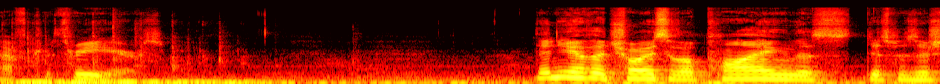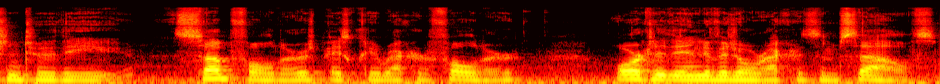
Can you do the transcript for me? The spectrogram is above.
after three years. Then you have the choice of applying this disposition to the subfolders, basically record folder, or to the individual records themselves.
